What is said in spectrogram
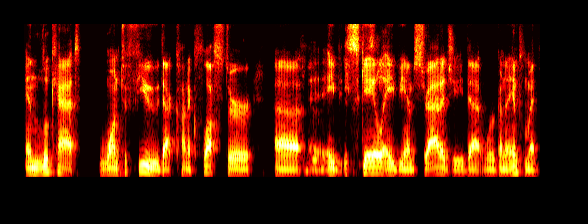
and look at one to few that kind of cluster uh, a scale abm strategy that we're going to implement?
